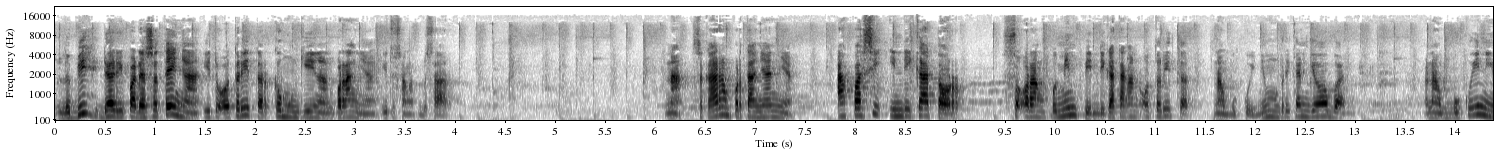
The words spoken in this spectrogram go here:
lebih daripada setengah itu otoriter kemungkinan perangnya itu sangat besar nah sekarang pertanyaannya apa sih indikator seorang pemimpin dikatakan otoriter nah buku ini memberikan jawaban Nah, buku ini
